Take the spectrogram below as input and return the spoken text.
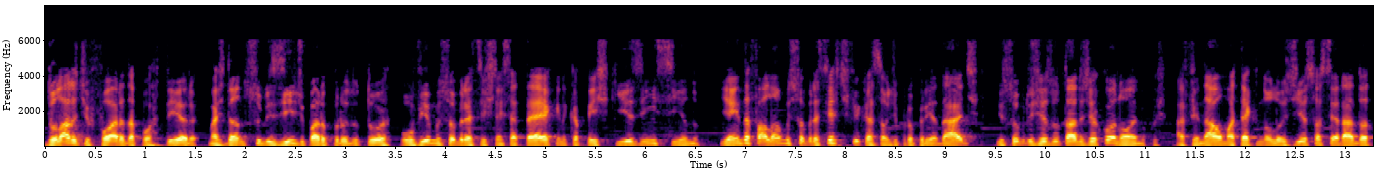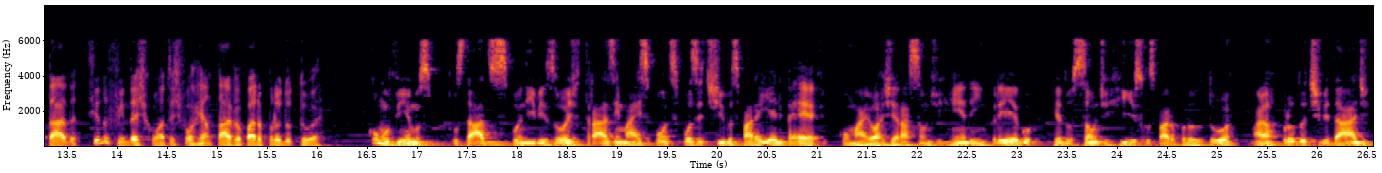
Do lado de fora da porteira, mas dando subsídio para o produtor, ouvimos sobre assistência técnica, pesquisa e ensino, e ainda falamos sobre a certificação de propriedade e sobre os resultados econômicos. Afinal, uma tecnologia só será adotada se no fim das contas for rentável para o produtor. Como vimos, os dados disponíveis hoje trazem mais pontos positivos para a ILPF, com maior geração de renda e emprego, redução de riscos para o produtor, maior produtividade,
